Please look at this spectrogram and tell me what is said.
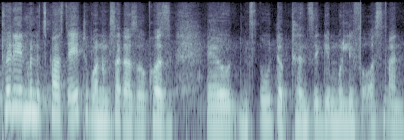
28 minutes past 8 kubona umsakazo ukhozi eh u Dr Nsiki Mulifa Osman.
